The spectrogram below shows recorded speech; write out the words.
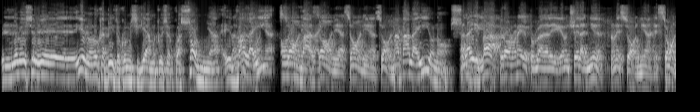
deve essere io non ho capito come si chiama questa qua. Sonia e no, va la I o Sonia, non va Sonia Sonia Sonia. Ma va la I o no? Sonia. la I va però non è il problema da lei che non c'è la Gn non è Sonia è Sonia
